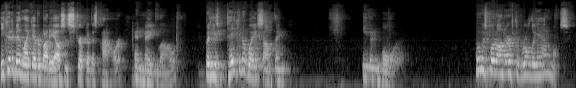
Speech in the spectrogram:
he could have been like everybody else and stripped of his power and made low. But he's taken away something even more. Who was put on earth to rule the animals?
